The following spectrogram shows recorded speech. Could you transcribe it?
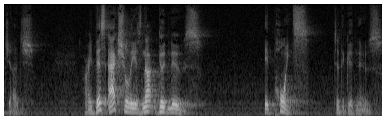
judge. All right, this actually is not good news it points to the good news.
